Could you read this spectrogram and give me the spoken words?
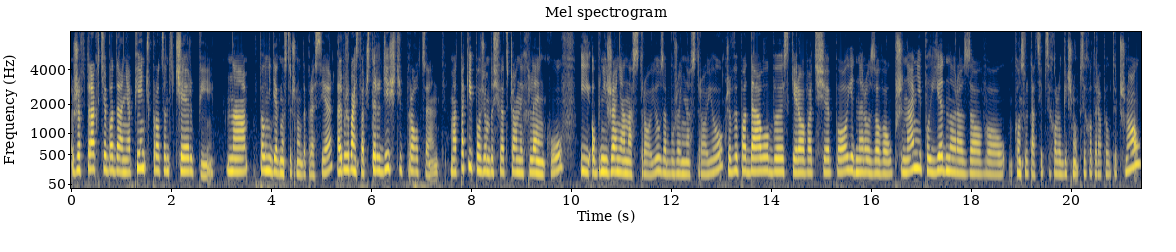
że w trakcie badania 5% cierpi na pełni diagnostyczną depresję, ale proszę Państwa, 40% ma taki poziom doświadczanych lęków i obniżenia nastroju, zaburzeń nastroju, że wypadałoby skierować się po jednorazową, przynajmniej po jednorazową konsultację psychologiczną, psychoterapeutyczną,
